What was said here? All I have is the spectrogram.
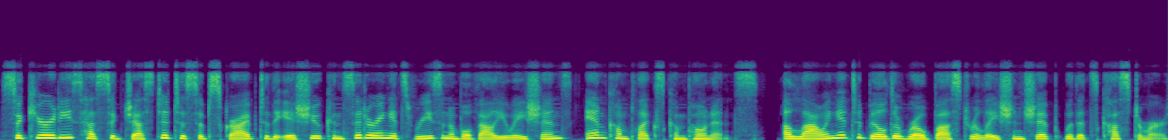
Securities has suggested to subscribe to the issue considering its reasonable valuations and complex components, allowing it to build a robust relationship with its customers.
